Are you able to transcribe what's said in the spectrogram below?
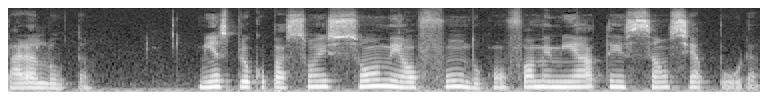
para a luta. Minhas preocupações somem ao fundo conforme minha atenção se apura.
